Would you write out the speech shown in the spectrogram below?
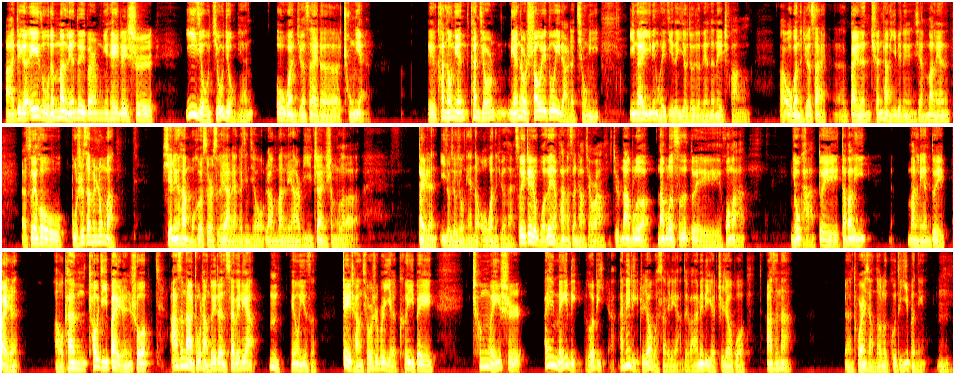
啊，这个 A 组的曼联对拜仁慕尼黑，这是一九九九年欧冠决赛的重演。这个看头年看球年头稍微多一点的球迷，应该一定会记得一九九九年的那场啊欧冠的决赛。呃，拜仁全场一比零领先，曼联呃最后补时三分钟吧，谢林汉姆和索尔斯克亚两个进球，让曼联二比一战胜了。拜仁一九九九年的欧冠的决赛，所以这是我最想看的三场球啊，就是那不勒那不勒斯对皇马，纽卡对大巴黎，曼联对拜仁啊。我看超级拜仁说，阿森纳主场对阵塞维利亚，嗯，挺有意思。这场球是不是也可以被称为是埃梅里德比啊？埃梅里执教过塞维利亚，对吧？埃梅里也执教过阿森纳。嗯，突然想到了 Good evening，嗯。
